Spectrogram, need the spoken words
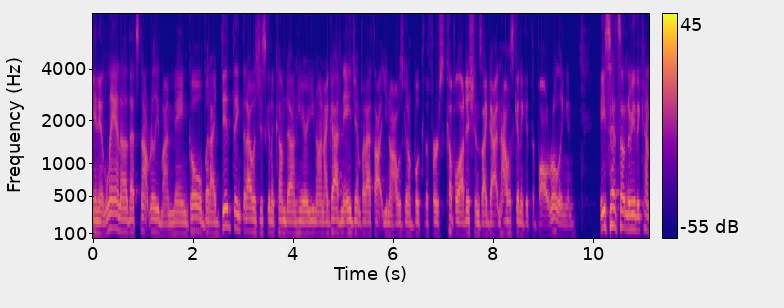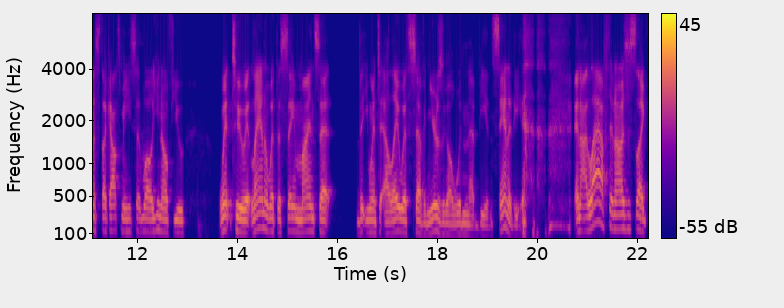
in Atlanta. That's not really my main goal, but I did think that I was just going to come down here, you know, and I got an agent, but I thought, you know, I was going to book the first couple auditions I got and I was going to get the ball rolling. And he said something to me that kind of stuck out to me. He said, well, you know, if you went to Atlanta with the same mindset that you went to LA with seven years ago, wouldn't that be insanity? and I laughed and I was just like,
